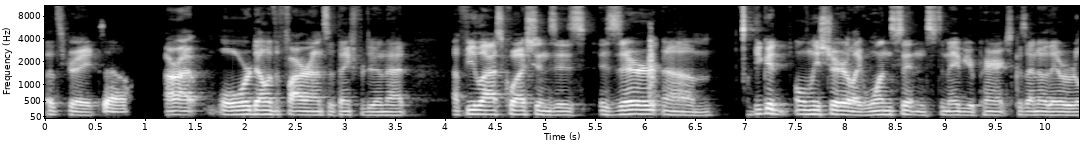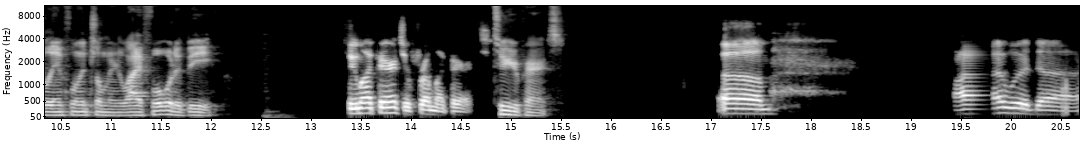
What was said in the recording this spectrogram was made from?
that's great. So, all right, well, we're done with the fire round, so thanks for doing that. A few last questions: Is is there um, if you could only share like one sentence to maybe your parents, because I know they were really influential in your life, what would it be? To my parents or from my parents? To your parents. Um, I would uh,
